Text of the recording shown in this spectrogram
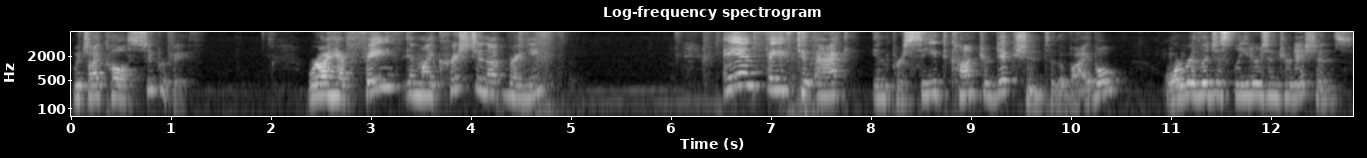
which I call superfaith, where I have faith in my Christian upbringing and faith to act in perceived contradiction to the Bible or religious leaders and traditions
